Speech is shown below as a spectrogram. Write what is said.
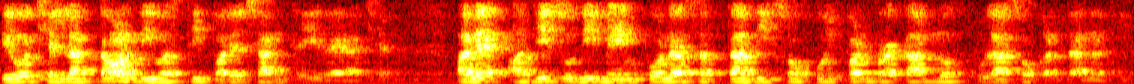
તેઓ છેલ્લા ત્રણ દિવસથી પરેશાન થઈ રહ્યા છે. અને હજી સુધી બેન્કોના સત્તાધીશો કોઈ પણ પ્રકારનો ખુલાસો કરતા નથી.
